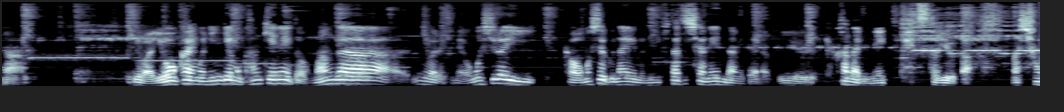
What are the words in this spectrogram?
まあ、要は妖怪も人間も関係ねえと。漫画にはですね、面白いか面白くないのに二つしかねえんだみたいなっていう、かなり熱血というか、まあ、昭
